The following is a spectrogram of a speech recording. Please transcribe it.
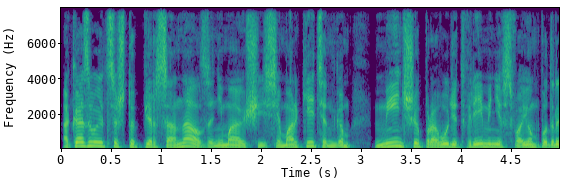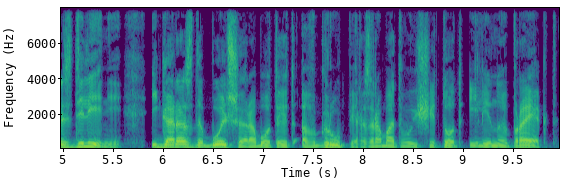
оказывается, что персонал, занимающийся маркетингом, меньше проводит времени в своем подразделении и гораздо больше работает в группе, разрабатывающей тот или иной проект.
